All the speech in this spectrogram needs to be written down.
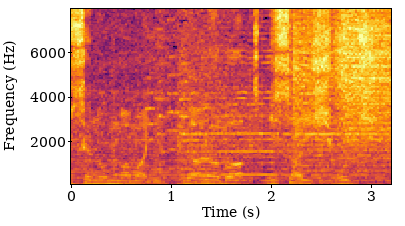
せのままにならば一切承知。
